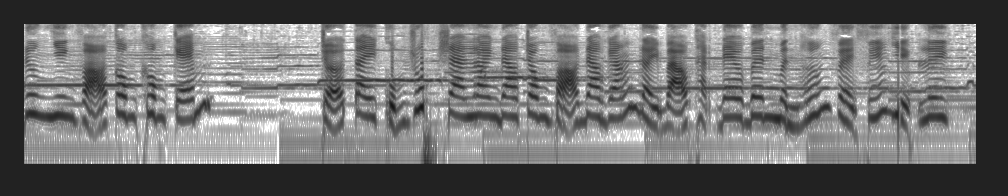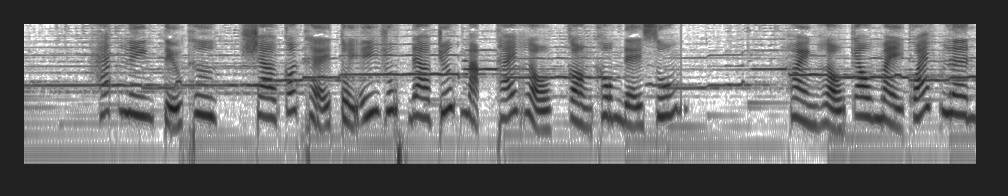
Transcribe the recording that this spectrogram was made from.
Đương nhiên võ công không kém. Trở tay cũng rút ra loan đao trong vỏ đao gắn đầy bảo thạch đeo bên mình hướng về phía Diệp Ly. Hát liên tiểu thư, sao có thể tùy ý rút đao trước mặt Thái hậu còn không để xuống? Hoàng hậu cao mày quát lên.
